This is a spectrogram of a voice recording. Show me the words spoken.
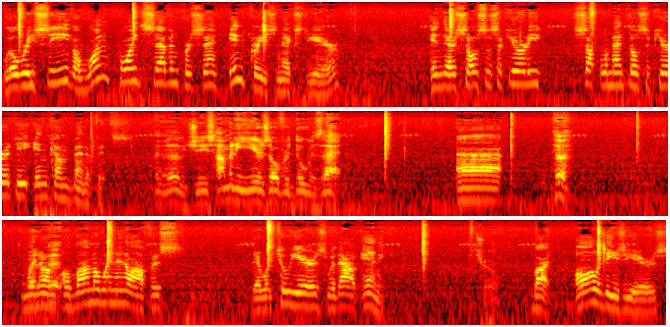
will receive a 1.7% increase next year in their Social Security supplemental security income benefits. Oh, geez. How many years overdue is that? Uh, Huh. when Quite a bit. O- Obama went in office, there were two years without any. True. But all of these years,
